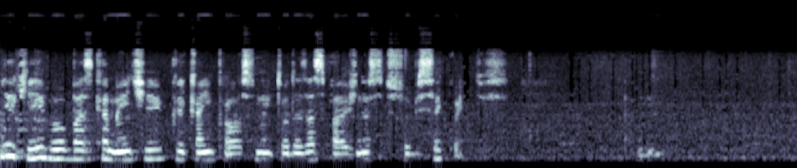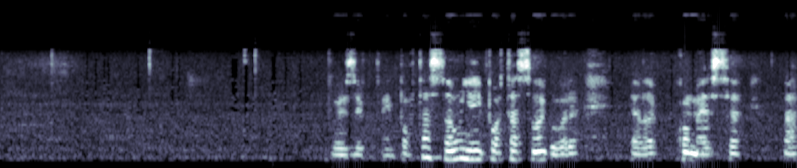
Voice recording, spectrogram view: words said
E aqui vou basicamente clicar em próximo em todas as páginas subsequentes. Vou executar a importação e a importação agora ela começa a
